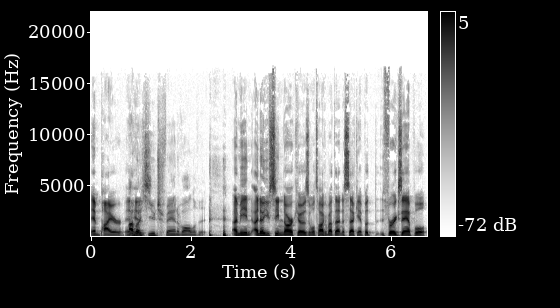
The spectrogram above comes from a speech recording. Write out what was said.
empire. I'm his, a huge fan of all of it. I mean, I know you've seen Narcos, and we'll talk about that in a second. But th- for example,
